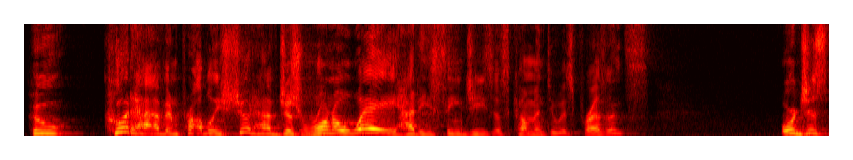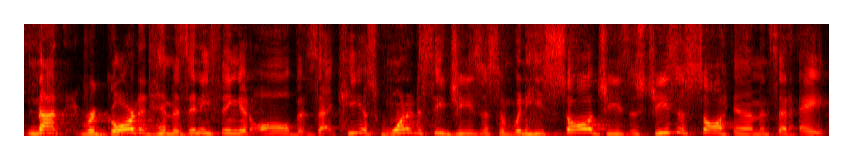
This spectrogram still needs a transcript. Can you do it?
who could have and probably should have just run away had he seen Jesus come into his presence or just not regarded him as anything at all. But Zacchaeus wanted to see Jesus. And when he saw Jesus, Jesus saw him and said, Hey,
